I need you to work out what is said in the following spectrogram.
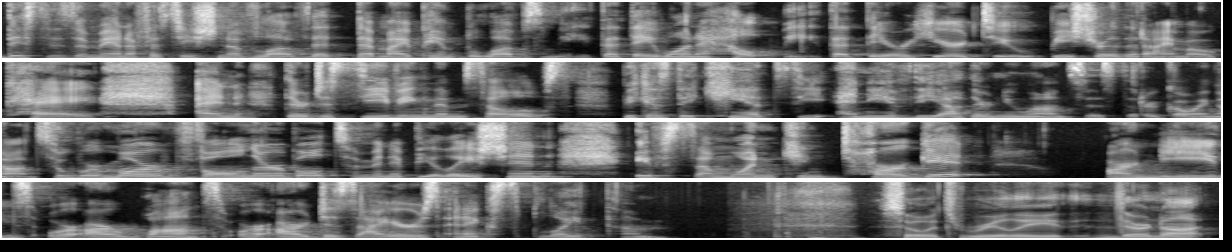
this is a manifestation of love that that my pimp loves me that they want to help me that they're here to be sure that i'm okay. And they're deceiving themselves because they can't see any of the other nuances that are going on. So we're more vulnerable to manipulation if someone can target our needs or our wants or our desires and exploit them. So it's really, they're not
